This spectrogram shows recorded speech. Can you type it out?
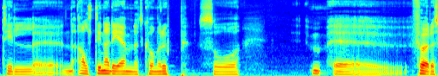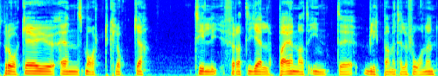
till eh, alltid när det ämnet kommer upp så eh, förespråkar jag ju en smart klocka till, för att hjälpa en att inte blippa med telefonen.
